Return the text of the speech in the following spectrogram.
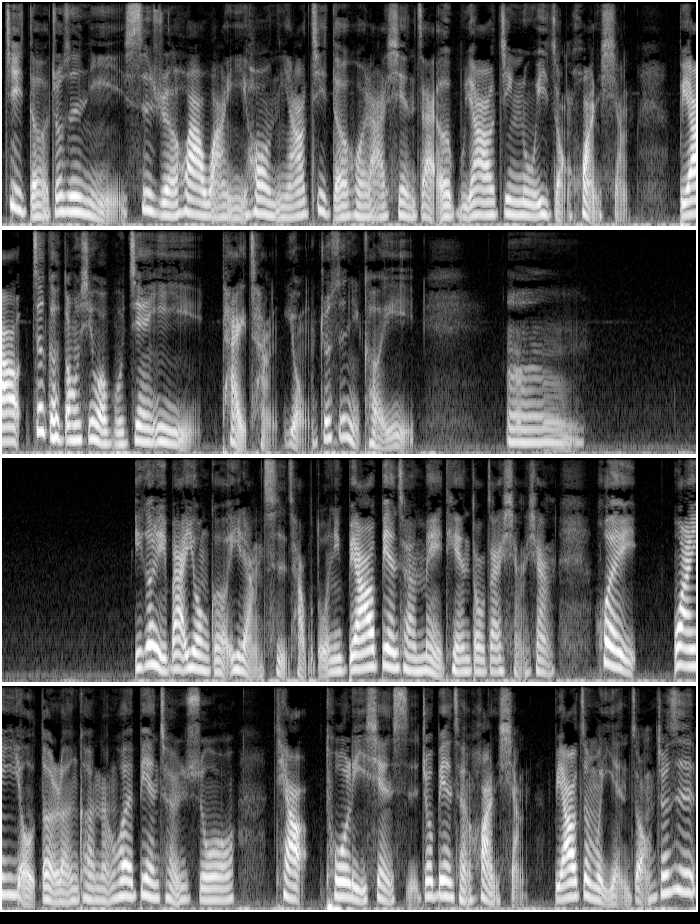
记得，就是你视觉化完以后，你要记得回来现在，而不要进入一种幻想。不要这个东西，我不建议太常用。就是你可以，嗯，一个礼拜用个一两次差不多。你不要变成每天都在想象，会万一有的人可能会变成说跳脱离现实，就变成幻想。不要这么严重，就是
